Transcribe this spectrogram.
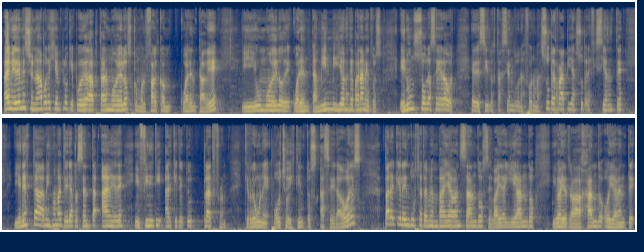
AMD mencionaba, por ejemplo, que puede adaptar modelos como el Falcon 40B, y un modelo de 40 mil millones de parámetros en un solo acelerador. Es decir, lo está haciendo de una forma súper rápida, súper eficiente. Y en esta misma materia presenta AMD Infinity Architecture Platform, que reúne 8 distintos aceleradores para que la industria también vaya avanzando, se vaya guiando y vaya trabajando, obviamente,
